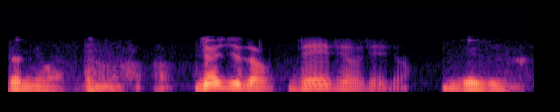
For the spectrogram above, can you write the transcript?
धन्यवाद धन्यवाद. हो, हो. जय जिजाऊ. जय जाऊ जय जाऊ जय जिजाऊ.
